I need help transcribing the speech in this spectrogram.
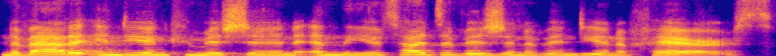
Nevada Indian Commission, and the Utah Division of Indian Affairs.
